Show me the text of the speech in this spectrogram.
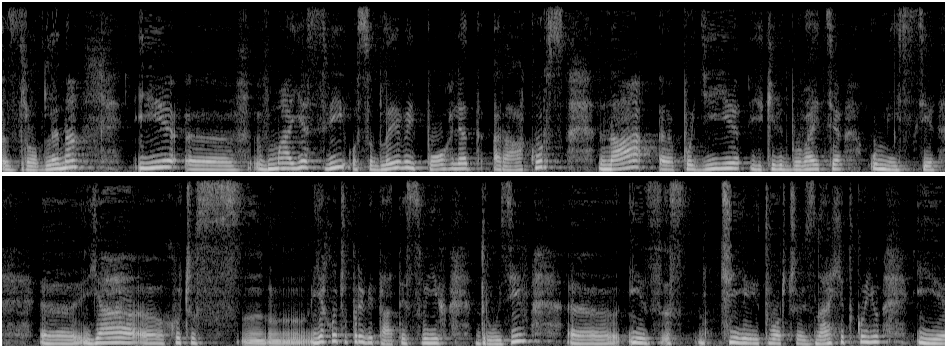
зроблена і е, має свій особливий погляд, ракурс на е, події, які відбуваються у місті. Е, Я е, хочу я хочу привітати своїх друзів е, із цією творчою знахідкою, і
